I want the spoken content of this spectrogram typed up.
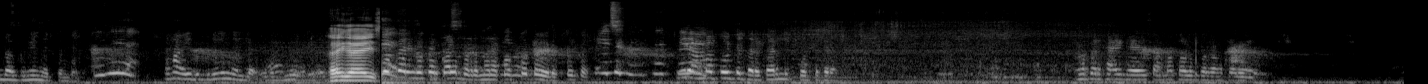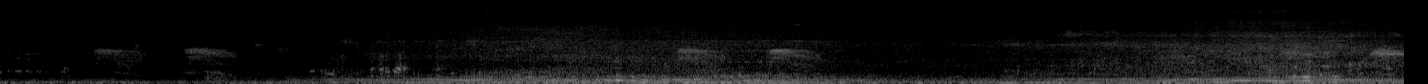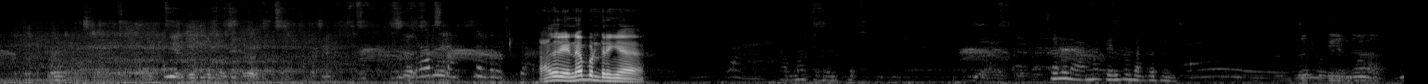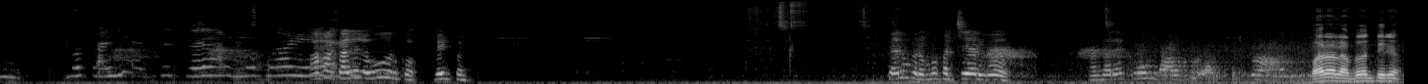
இந்த போ. ஆஹா, இது green இல்ல, இது. ஹாய் கோலம் போடுற மாதிரி. அப்ப photo எடு. இரு, அம்மா போட்டு தரேன், கரும்புக்கு போட்டு தரேன். பாரு, hi guys, அம்மா கோலம் போடுறாங்க பாரு. அதில் என்ன பண்ணுறீங்க கல்லுல ஊ இருக்கும். வெயிட் பண்ணு. கரும்பு ரொம்ப பச்சையா இருக்கும். பரவாயில்ல அப்போ தான் தெரியும்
